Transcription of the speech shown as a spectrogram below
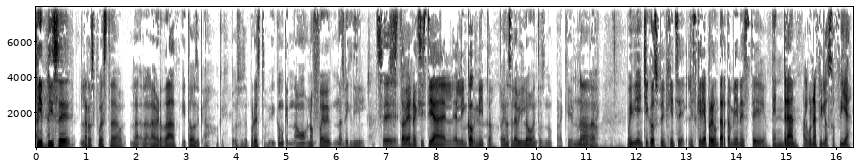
Kid dice la respuesta, la, la, la verdad, y todos de que, ah, ok, pues por esto. Y como que no, no fue, no es big deal. sí. Pues todavía no existía el, el incógnito. Todavía no se le below, entonces no, ¿para qué No. Muy bien, chicos, pues, fíjense, les quería preguntar también, este, ¿tendrán alguna filosofía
